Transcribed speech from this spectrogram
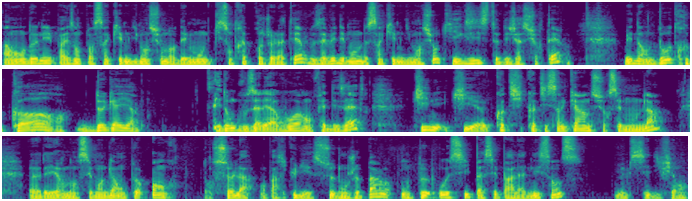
à un moment donné, par exemple en cinquième dimension, dans des mondes qui sont très proches de la Terre, vous avez des mondes de cinquième dimension qui existent déjà sur Terre, mais dans d'autres corps de Gaïa. Et donc vous allez avoir en fait des êtres qui, euh, quand, il, s'incarne sur ces mondes-là, euh, d'ailleurs dans ces mondes-là, on peut, en, dans ceux-là en particulier, ceux dont je parle, on peut aussi passer par la naissance, même si c'est différent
